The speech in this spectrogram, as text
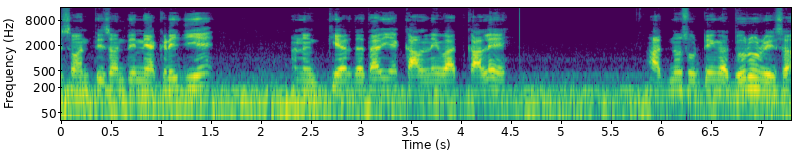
શાંતિ શાંતિ નીકળી જઈએ અને ઘેર જતા રહીએ. કાલની વાત કાલે. આજનું શૂટિંગ અધૂરું રહેશે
